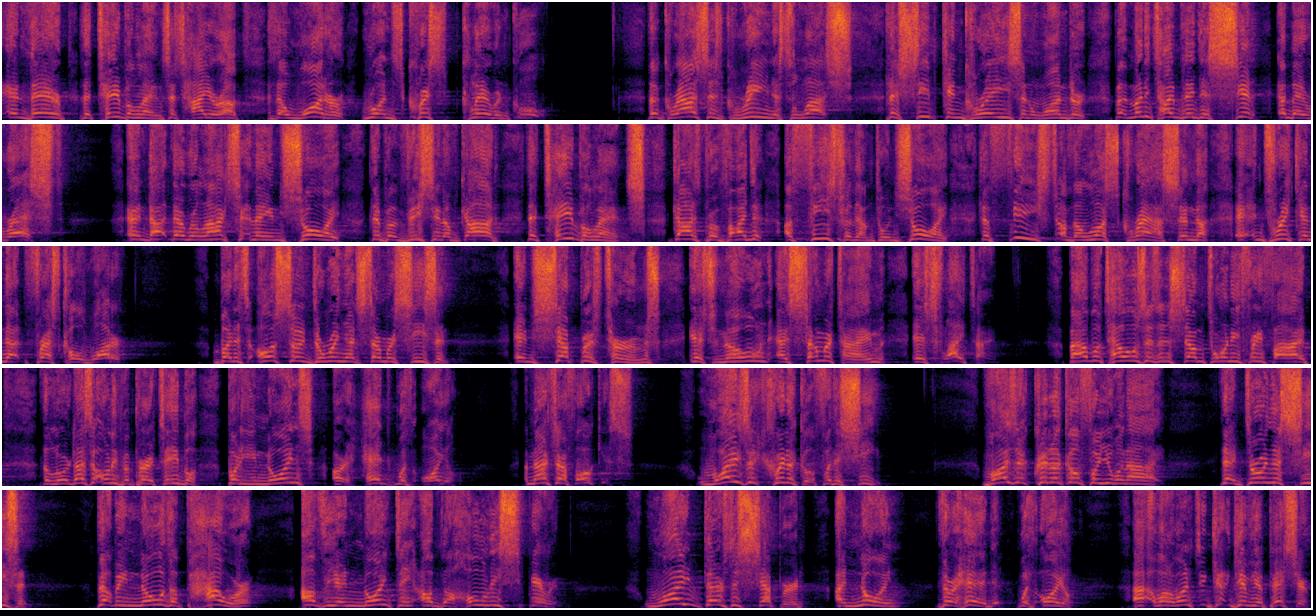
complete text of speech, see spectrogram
And there, the tablelands, it's higher up. The water runs crisp, clear, and cool. The grass is green, it's lush. The sheep can graze and wander, but many times they just sit and they rest. And that they relax and they enjoy the provision of God. The tablelands, God's provided a feast for them to enjoy the feast of the lush grass and, the, and drinking that fresh cold water but it's also during that summer season. In shepherd's terms, it's known as summertime is flight time. Bible tells us in Psalm 23, 5, the Lord doesn't only prepare a table, but he anoints our head with oil. And that's our focus. Why is it critical for the sheep? Why is it critical for you and I that during this season that we know the power of the anointing of the Holy Spirit? Why does the shepherd anoint their head with oil? Uh, well, I want to g- give you a picture.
